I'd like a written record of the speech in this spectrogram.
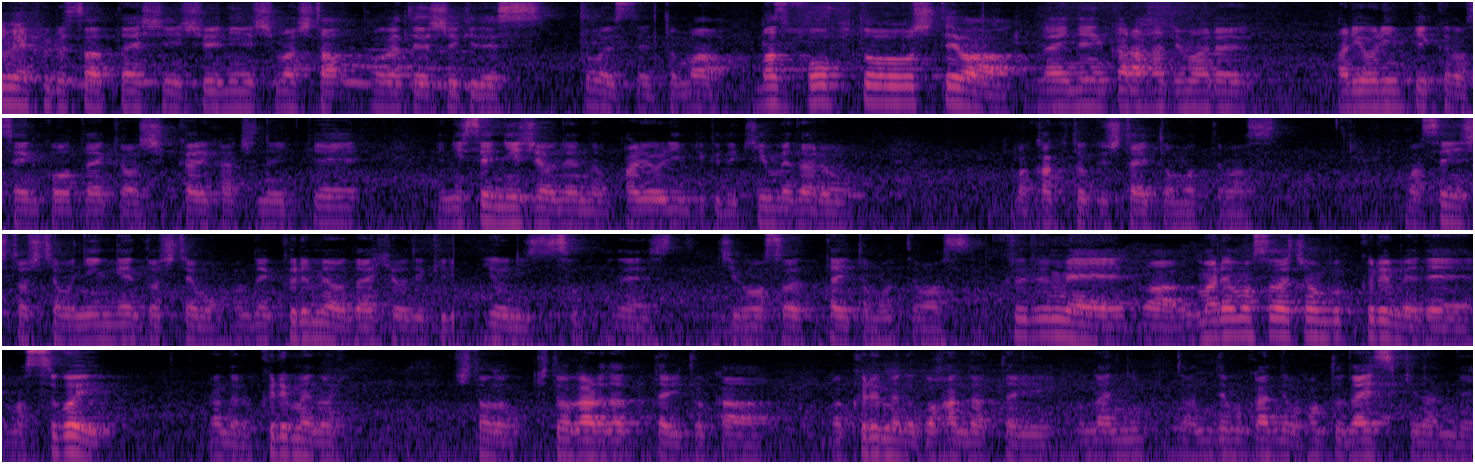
久留米古澤大使に就任しました。尾形義之です。そうですね、えっとまあ、まず抱負としては来年から始まるパリオリンピックの選考大会をしっかり勝ち抜いて2024年のパリオリンピックで金メダルを、まあ、獲得したいと思ってます、まあ、選手としても人間としても本当に久留米を代表できるようにそ、ね、自分を育てたいと思ってます。久留米は生まれも育ちも僕久留米で、まあ、すごいなんだろう久留米の人の人柄だったりとか、まあ、久留米のご飯だったり何何でもかんでも本当大好きなんで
